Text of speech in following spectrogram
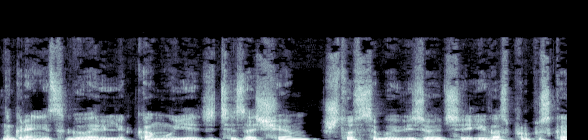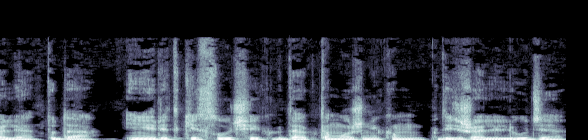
на границе говорили, кому едете, зачем, что с собой везете, и вас пропускали туда. И нередки случаи, когда к таможенникам подъезжали люди,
